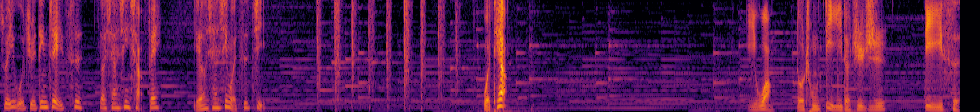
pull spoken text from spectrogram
所以我决定这一次要相信小飞，也要相信我自己。我跳。一望夺冲第一的芝芝，第一次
